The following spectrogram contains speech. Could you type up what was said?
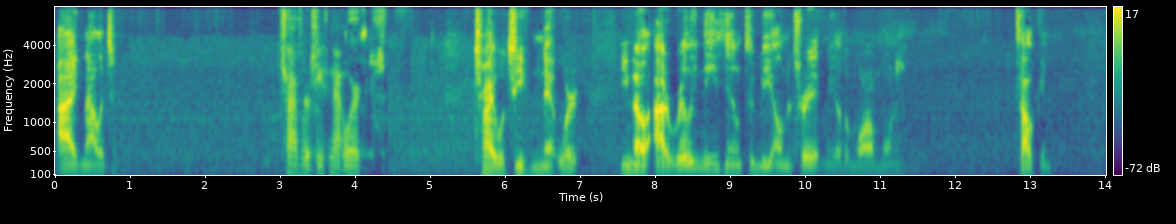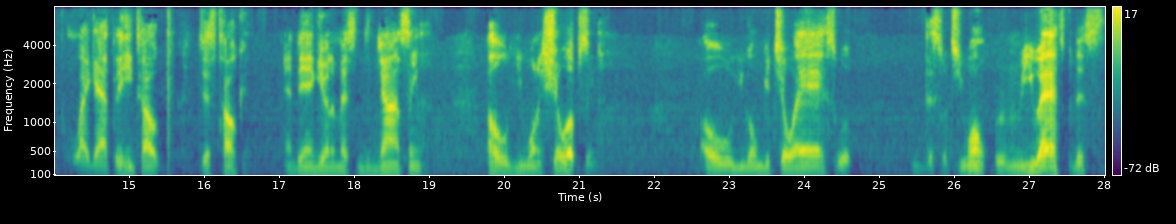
I acknowledge him. Tribal Chief Network. Tribal Chief Network. You know, I really need him to be on the treadmill tomorrow morning, talking. Like after he talked, just talking, and then giving a message to John Cena. Oh, you want to show up, Cena? Oh, you gonna get your ass whooped? This what you want? Remember, you asked for this.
